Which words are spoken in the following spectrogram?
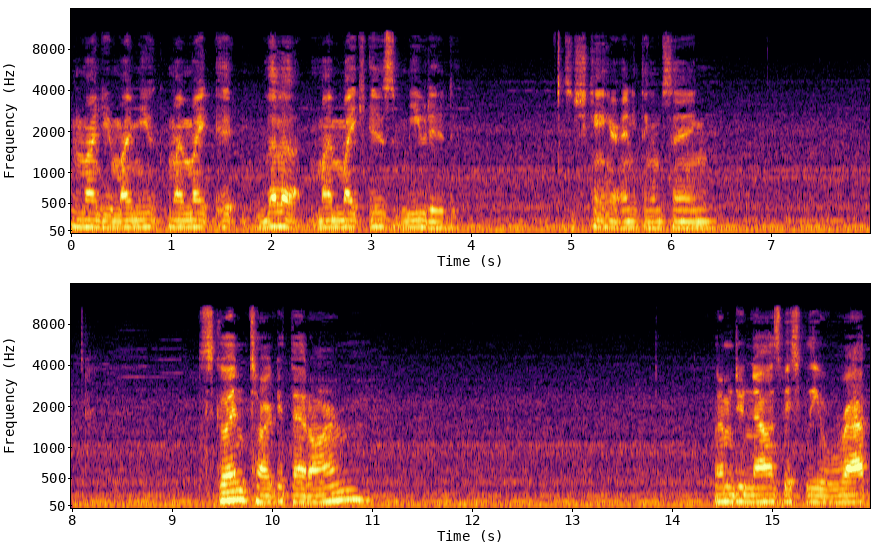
Mind you, my mute, my mic, it, blah, my mic is muted, so she can't hear anything I'm saying. Let's go ahead and target that arm. What I'm gonna do now is basically wrap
